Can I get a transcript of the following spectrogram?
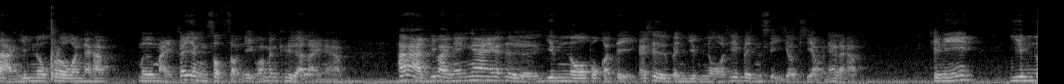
ด่างยิมโนโครนนะครับ มือใหม่ก็ยังสับสนอีกว่ามันคืออะไรนะครับ ถ้าอธิบายง่าย ๆ ก็คือยิมโนปกติก็คือเป็นยิมโนที่เป็นสีเขียวๆเนี่ยแหละครับ ทีนี้ยิมโน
